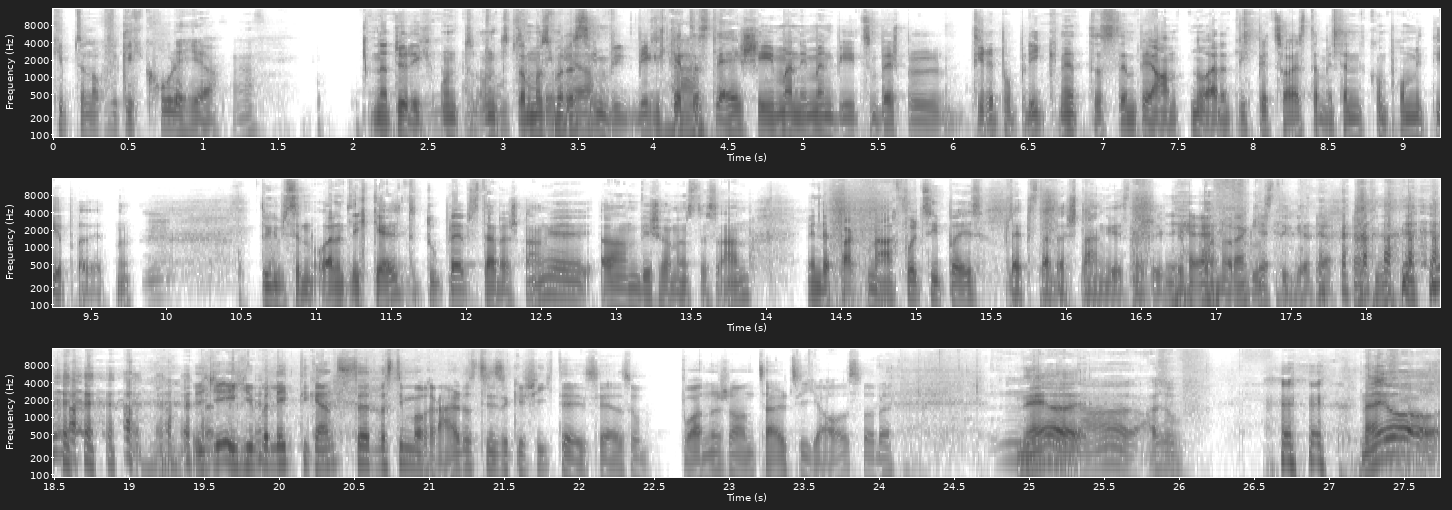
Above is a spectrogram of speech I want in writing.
gibt dann auch wirklich Kohle her. Ja. natürlich, und, Und und da muss man das in Wirklichkeit Ja. das gleiche Schema nehmen wie zum Beispiel die Republik, nicht, dass den Beamten ordentlich bezahlst, damit er nicht kompromittierbar wird. Ne? Mhm. Du gibst ihnen ordentlich Geld, du bleibst da an der Stange, ähm, wir schauen uns das an. Wenn der Bug nachvollziehbar ist, bleibst du an der Stange, ist natürlich Ja, ja, danke. lustiger. Ich, ich überlege die ganze Zeit, was die Moral aus dieser Geschichte ist. Ja, so Porno schauen zahlt sich aus oder? Naja. Na, also, Naja.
